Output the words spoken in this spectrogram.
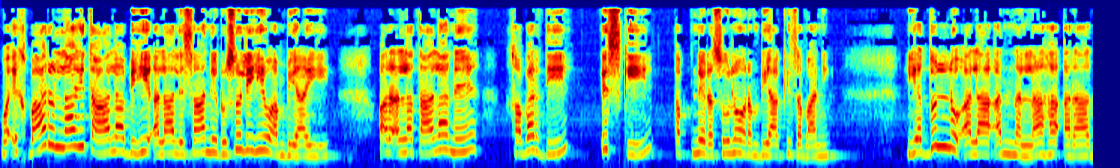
وہ اخبار اللہ تعالی بھی اللہ لسان رسولی ہی و امبیائی اور اللہ تعالی نے خبر دی اس کی اپنے رسولوں اور امبیا کی زبانی۔ ید اللہ ان اللہ اراد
